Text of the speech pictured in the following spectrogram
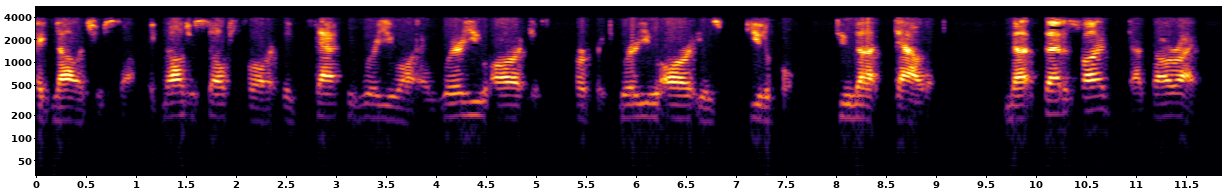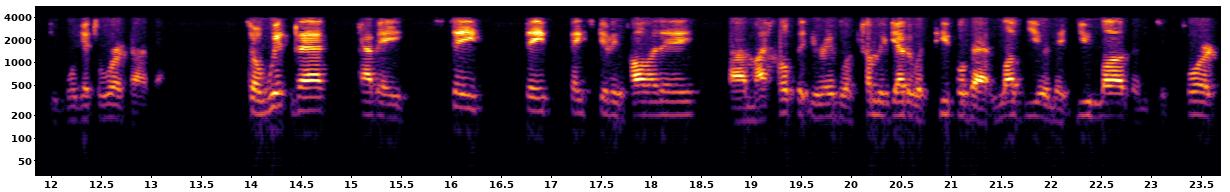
Acknowledge yourself. Acknowledge yourself for exactly where you are. And where you are is perfect. Where you are is beautiful. Do not doubt it. Not satisfied? That's all right. We'll get to work on that. So with that, have a safe, safe Thanksgiving holiday. Um, I hope that you're able to come together with people that love you and that you love and support,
